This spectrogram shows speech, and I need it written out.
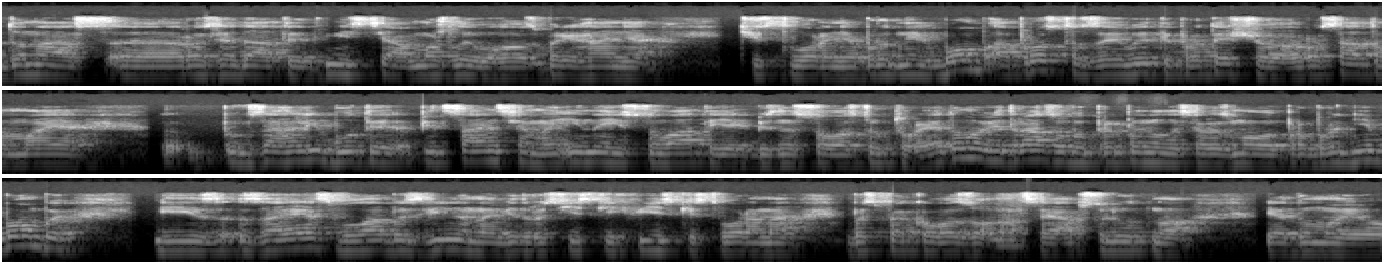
до нас е, розглядати місця можливого зберігання чи створення брудних бомб, а просто заявити про те, що Росатом має е, взагалі бути під санкціями і не існувати як бізнесова структура. Я думаю, відразу би припинилися розмови про брудні бомби, і з з була би звільнена від російських військ і створена безпекова зона. Це абсолютно, я думаю,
